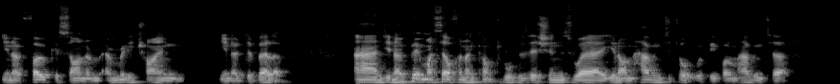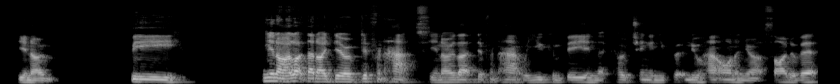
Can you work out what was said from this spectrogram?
you know focus on and, and really try and you know develop and you know putting myself in uncomfortable positions where you know i'm having to talk with people i'm having to you know be you know i like that idea of different hats you know that different hat where you can be in that coaching and you put a new hat on and you're outside of it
